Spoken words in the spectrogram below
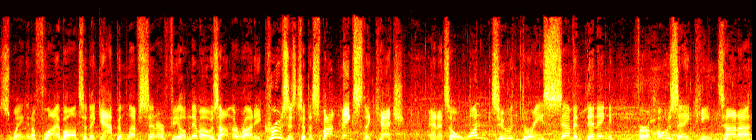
Swing and a fly ball to the gap in left center field. Nimmo's on the run. He cruises to the spot, makes the catch, and it's a 1 2 3 seventh inning for Jose Quintana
